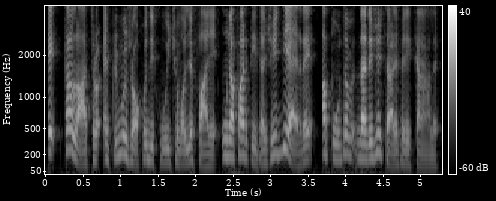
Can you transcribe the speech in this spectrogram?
e tra l'altro è il primo gioco di cui ci voglio fare una partita GDR appunto da registrare per il canale.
